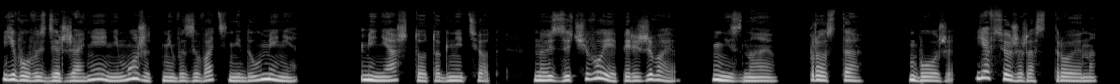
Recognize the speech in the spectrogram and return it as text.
его воздержание не может не вызывать недоумения. Меня что-то гнетет. Но из-за чего я переживаю? Не знаю. Просто... Боже, я все же расстроена.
